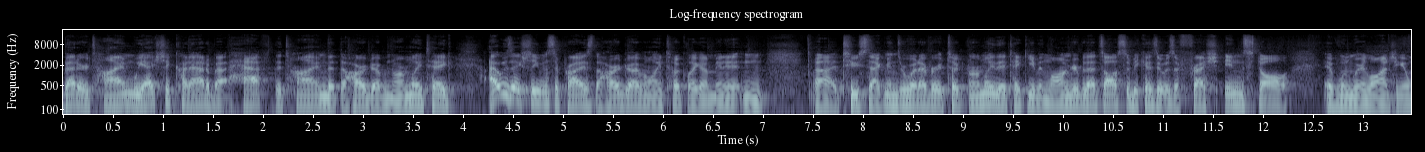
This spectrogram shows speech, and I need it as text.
better time. We actually cut out about half the time that the hard drive normally take. I was actually even surprised the hard drive only took like a minute and uh, two seconds or whatever it took. Normally they take even longer, but that's also because it was a fresh install of when we were launching it.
